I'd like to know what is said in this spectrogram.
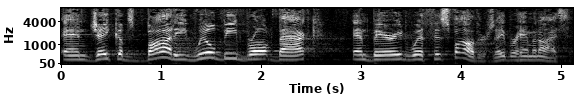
and Jacob's body will be brought back and buried with his fathers, Abraham and Isaac.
